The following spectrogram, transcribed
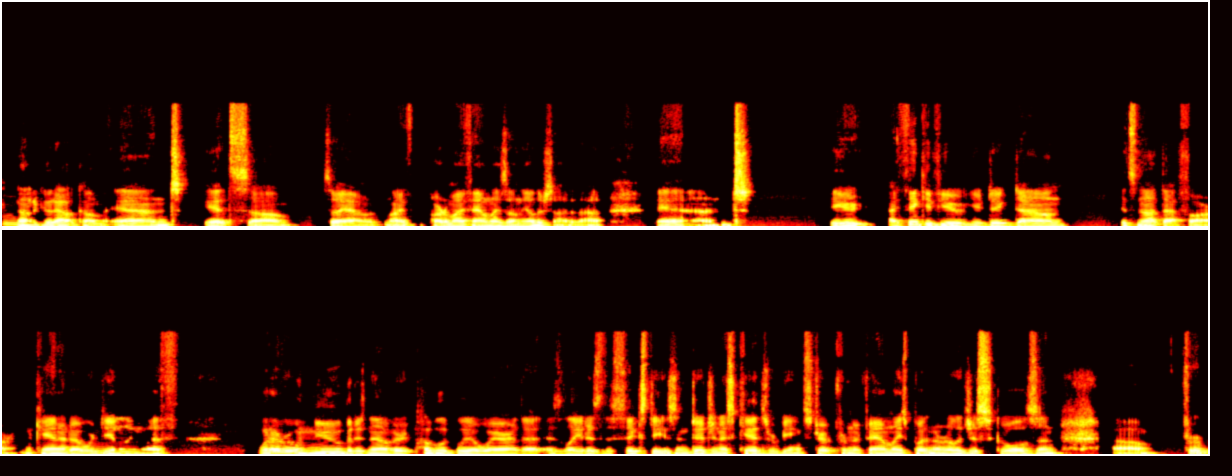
mm-hmm. not a good outcome, and it's um, so yeah my part of my family is on the other side of that, and you I think if you you dig down, it's not that far. In Canada, we're mm-hmm. dealing with what everyone knew, but is now very publicly aware that as late as the 60s, indigenous kids were being stripped from their families, put in the religious schools, and um, for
